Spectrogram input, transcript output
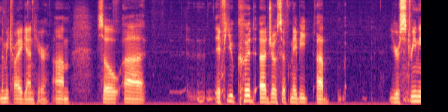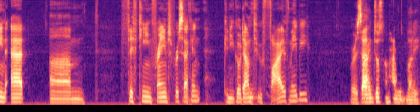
let me try again here. Um, so if you could, uh, Joseph, maybe uh, you're streaming at um, 15 frames per second. Can you go down to five maybe? Or is that I just don't have it, buddy.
